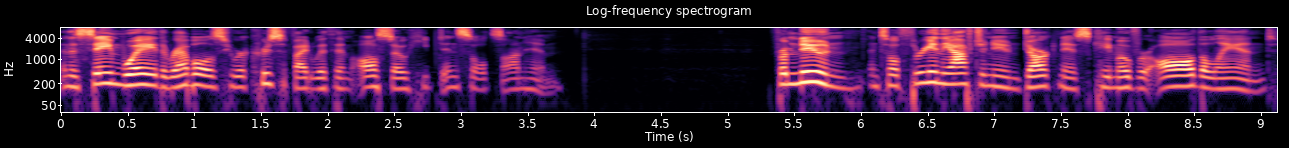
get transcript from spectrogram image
In the same way, the rebels who were crucified with him also heaped insults on him. From noon until three in the afternoon, darkness came over all the land.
